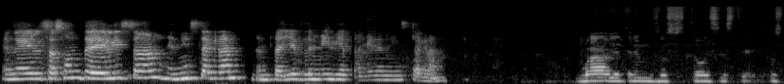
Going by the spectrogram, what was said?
En el Sazón de Elisa, en Instagram, en Taller de Emilia también en Instagram. Wow, ya tenemos dos, dos, este, dos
